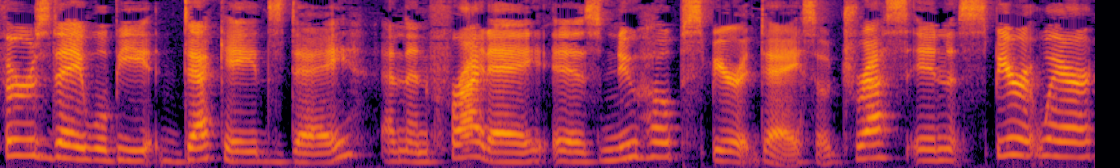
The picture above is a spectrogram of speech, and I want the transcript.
Thursday will be Decades Day, and then Friday is New Hope Spirit Day. So dress in spirit wear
